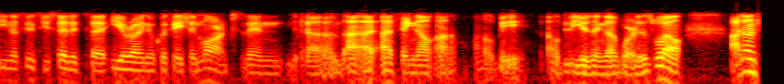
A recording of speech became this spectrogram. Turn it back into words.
you know, since you said it's a hero in quotation marks, then uh, I, I think I'll, I'll be I'll be using that word as well. I don't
